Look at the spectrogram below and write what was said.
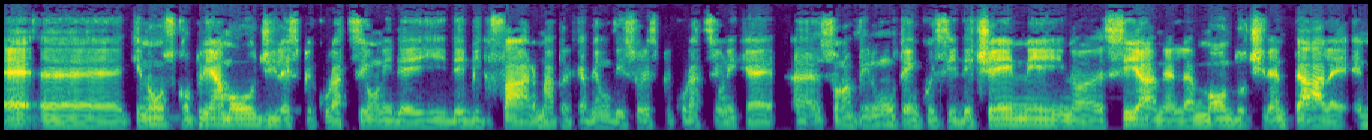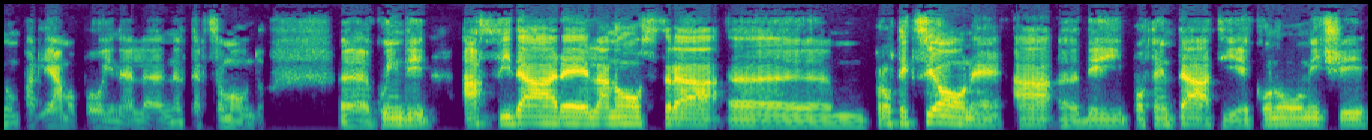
è eh, che non scopriamo oggi le speculazioni dei, dei, big pharma, perché abbiamo visto le speculazioni che eh, sono avvenute in questi decenni, in, sia nel mondo occidentale e non parliamo poi nel, nel terzo mondo. Eh, quindi affidare la nostra eh, protezione a eh, dei potentati economici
